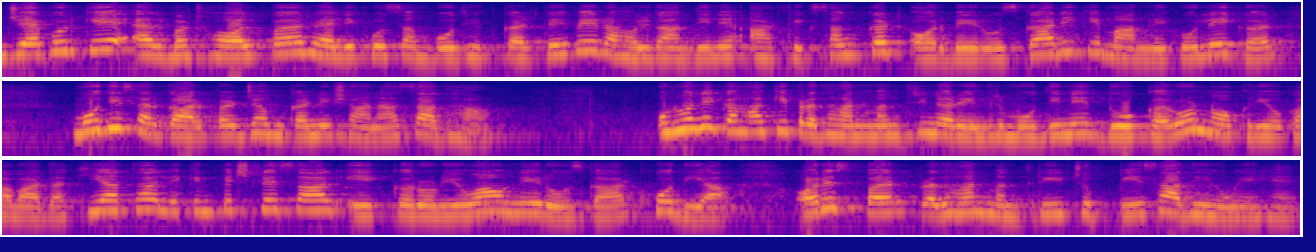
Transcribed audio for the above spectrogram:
जयपुर के एल्बर्ट हॉल पर रैली को संबोधित करते हुए राहुल गांधी ने आर्थिक संकट और बेरोजगारी के मामले को लेकर मोदी सरकार पर जमकर निशाना साधा। उन्होंने कहा कि प्रधानमंत्री नरेंद्र मोदी ने दो करोड़ नौकरियों का वादा किया था, लेकिन पिछले साल एक करोड़ युवाओं ने रोज़गार खो दिया और इस पर प्रधानमंत्री चुप्पी साधे हुए हैं।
